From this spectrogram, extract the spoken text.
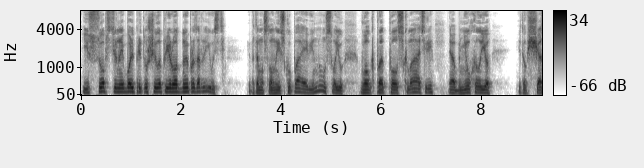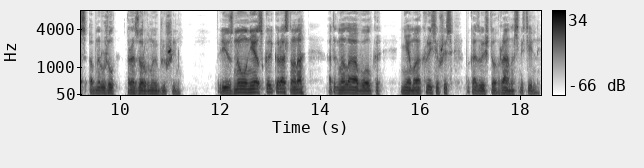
и собственная боль притушила природную прозорливость, и потому, словно искупая вину свою, волк подполз к матери, обнюхал ее и только сейчас обнаружил разорванную брюшину. Лизнул несколько раз, но она отогнала волка, немо окрысившись, показывая, что рана смертельная.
